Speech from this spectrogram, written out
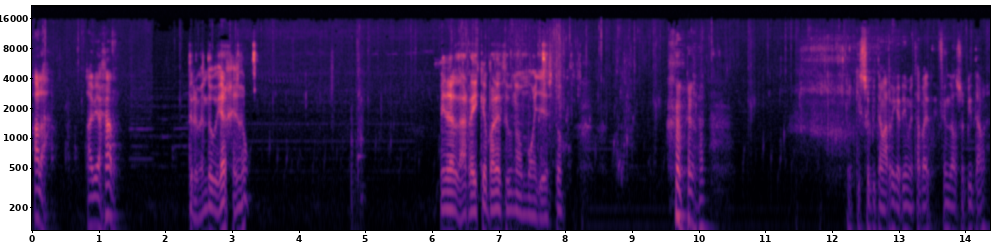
¡Hala! A viajar. Tremendo viaje, ¿no? Mira la raíz que parece unos muelles, tú. Uy, Qué sopita más rica, tío. Me está pareciendo la sopita ahora.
